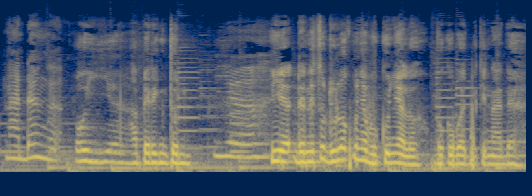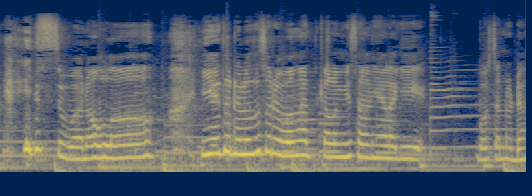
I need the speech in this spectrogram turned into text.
nada nggak? oh iya HP ringtone Iya. iya dan itu dulu aku punya bukunya loh buku buat bikin nada Subhanallah. Iya itu dulu tuh seru banget kalau misalnya lagi bosan udah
